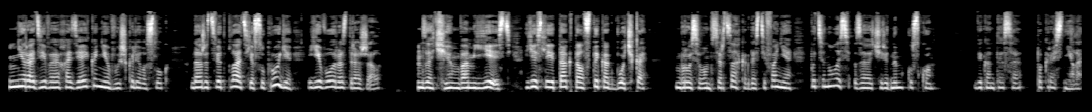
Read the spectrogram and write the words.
Нерадивая хозяйка не вышкалила слуг. Даже цвет платья супруги его раздражал. «Зачем вам есть, если и так толсты, как бочка?» Бросил он в сердцах, когда Стефания потянулась за очередным куском. Викантесса покраснела,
